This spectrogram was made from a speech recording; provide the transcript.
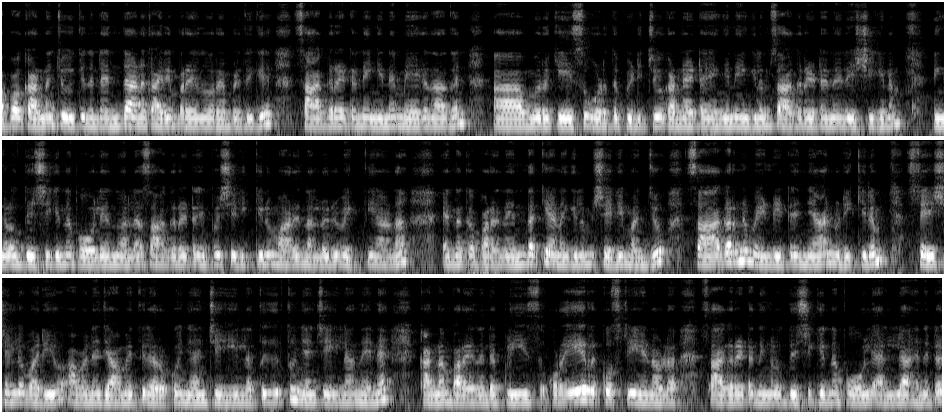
അപ്പോൾ കണ്ണൻ ചോദിക്കുന്നുണ്ട് എന്താണ് കാര്യം പറയുമെന്ന് പറയുമ്പോഴത്തേക്ക് സാഗറേട്ടനെ ഇങ്ങനെ മേഘനാഥൻ ഒരു കേസ് കൊടുത്ത് പിടിച്ചു. കണ്ണേട്ട എങ്ങനെയെങ്കിലും സാഗറേട്ടനെ രക്ഷിക്കണം. നിങ്ങൾ ഉദ്ദേശിക്കുന്ന പോലെയൊന്നുമല്ല സാഗറേട്ടൻ ഇപ്പോൾ ശരിക്കും മാറി നല്ലൊരു വ്യക്തിയാണ് എന്നൊക്കെ പറയുന്നത്. എന്തൊക്കെയാണെങ്കിലും ശരി മഞ്ജു സാഗറിന് വേണ്ടിയിട്ട് ഞാൻ ഒരിക്കലും സ്റ്റേഷനിൽ വരികയോ അവനെ ജാമ്യത്തിൽ ഇറക്കുകയോ ഞാൻ ചെയ്യില്ല. തീർത്തും ഞാൻ ചെയ്യില്ല എന്ന് തന്നെ കണ്ണം പറയുന്നുണ്ട്. പ്ലീസ് കുറേ റിക്വസ്റ്റ് ചെയ്യണം സാഗറേട്ട നിങ്ങൾ ഉദ്ദേശിക്കുന്ന പോലെ അല്ല. എന്നിട്ട്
